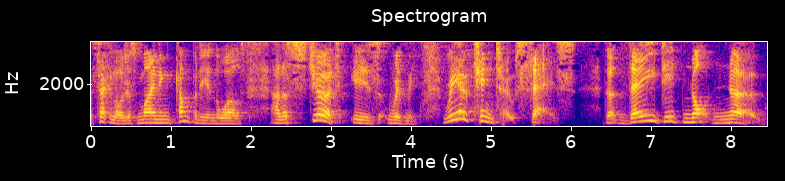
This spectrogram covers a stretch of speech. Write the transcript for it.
second largest mining company in the world. Anna Stewart is with me. Rio Tinto says that they did not know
